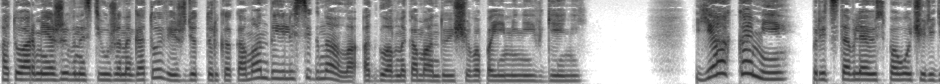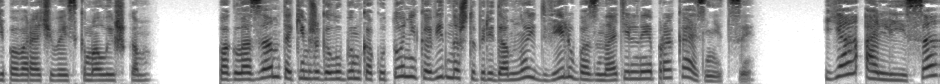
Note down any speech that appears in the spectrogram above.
А то армия живности уже наготове и ждет только команды или сигнала от главнокомандующего по имени Евгений. «Я Ками», Представляюсь по очереди, поворачиваясь к малышкам. По глазам, таким же голубым, как у Тоника, видно, что передо мной две любознательные проказницы. «Я Алиса,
